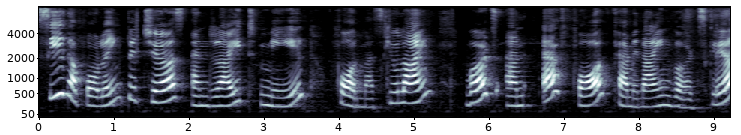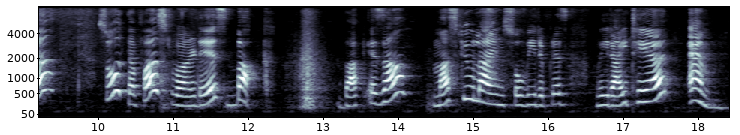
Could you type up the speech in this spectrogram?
see the following pictures and write male for masculine words and F for feminine words. Clear? So, the first word is buck. Buck is a masculine. So we represent we write here M.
